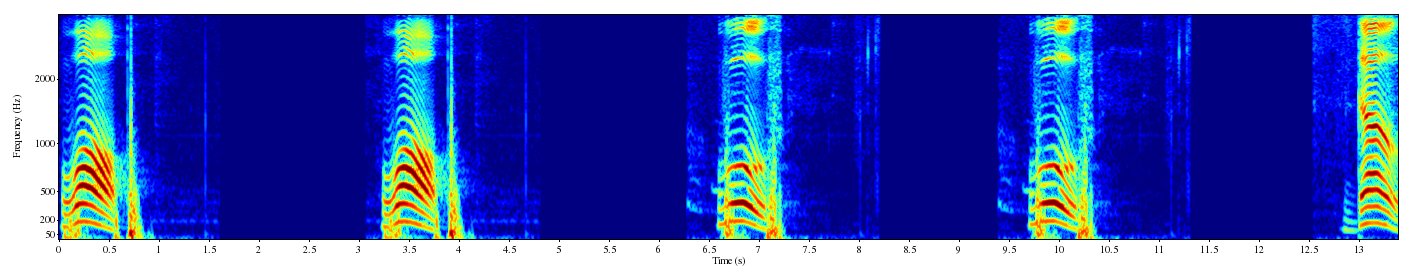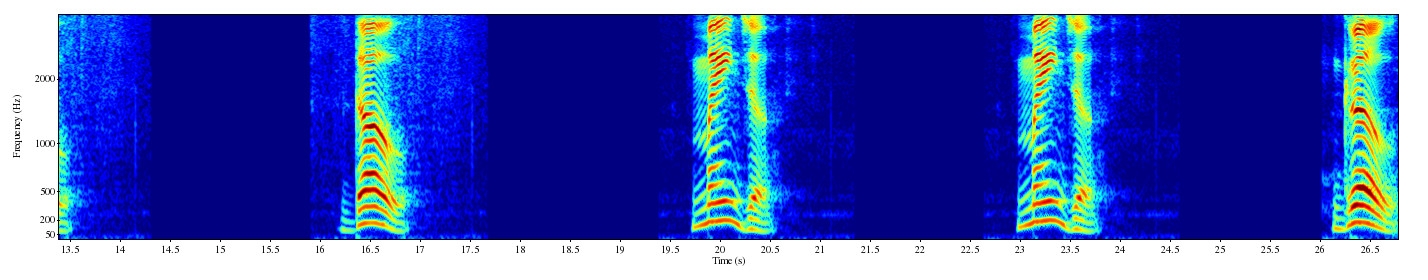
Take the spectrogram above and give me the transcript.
warp. Warp. Woof. Woof. Though though manger. Manger grow.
